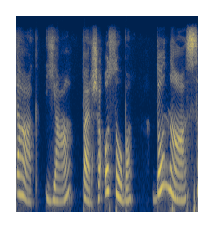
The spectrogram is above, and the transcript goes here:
Так, я перша особа. До нас.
